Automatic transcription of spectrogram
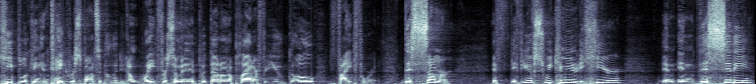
Keep looking and take responsibility. Don't wait for somebody to put that on a platter for you. Go fight for it. This summer, if, if you have sweet community here in, in this city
